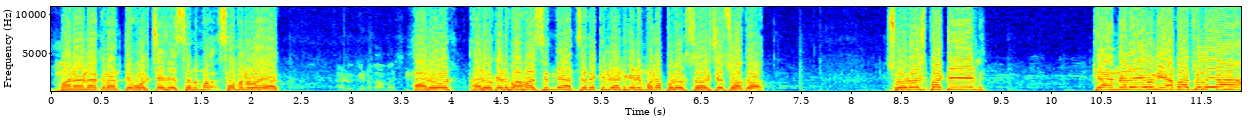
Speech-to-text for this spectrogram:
मराठा क्रांती मोर्चाचे समन्वयक. ऍडव्होकेट बाबा शिंदे यांचं देखील या ठिकाणी मनपूर्वक सहर्ष स्वागत. सूरज पाटील कॅमेरा घेऊन या बाजूला या.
